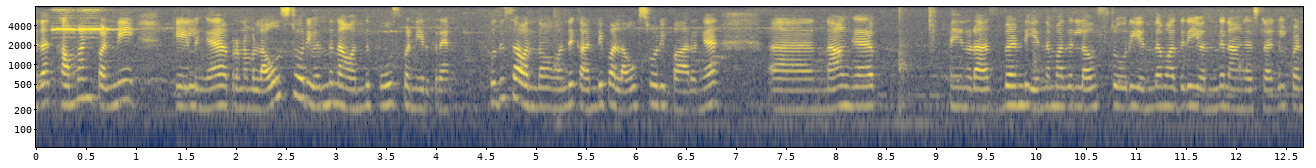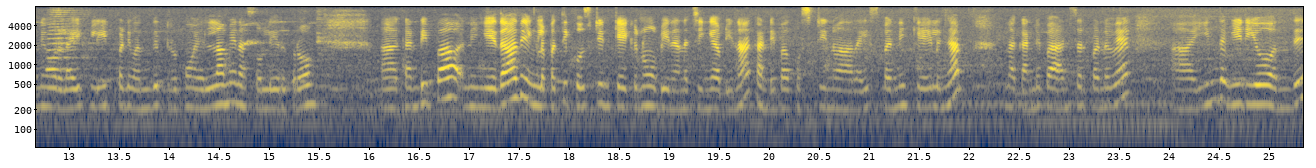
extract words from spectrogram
ஏதாவது கமெண்ட் பண்ணி கேளுங்க. அப்புறம் நம்ம லவ் ஸ்டோரி வந்து நான் வந்து போஸ்ட் பண்ணியிருக்கிறேன். புதுசாக வந்தவங்க வந்து கண்டிப்பாக லவ் ஸ்டோரி பாருங்கள் நாங்கள் என்னோடய ஹஸ்பண்ட் எந்த மாதிரி லவ் ஸ்டோரி எந்த மாதிரி வந்து நாங்கள் ஸ்ட்ரகிள் பண்ணி ஒரு லைஃப் லீட் பண்ணி வந்துட்டுருக்கோம். எல்லாமே நான் சொல்லியிருக்கிறோம். கண்டிப்பாக நீங்கள் ஏதாவது எங்களை பற்றி கொஸ்டின் கேட்கணும் அப்படின்னு நினச்சிங்க அப்படின்னா கண்டிப்பாக கொஸ்டின் ரைஸ் பண்ணி கேளுங்க. நான் கண்டிப்பாக ஆன்சர் பண்ணுவேன். இந்த வீடியோ வந்து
